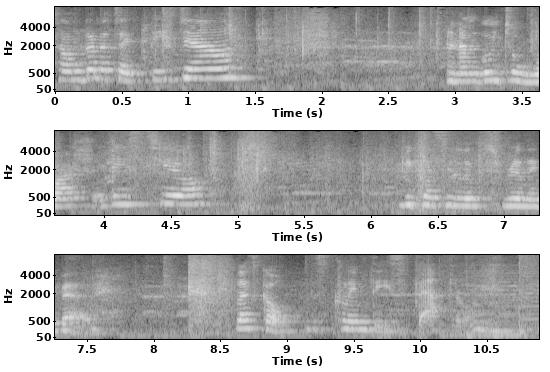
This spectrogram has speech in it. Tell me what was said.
So i'm gonna take these down and i'm going to wash these two because it looks really bad. Let's go. Let's clean this bathroom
